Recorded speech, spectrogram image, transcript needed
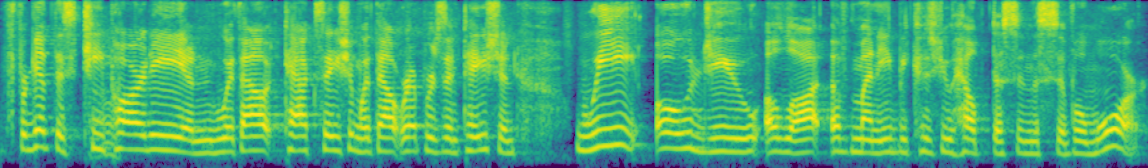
forget this Tea mm. Party and without taxation, without representation. We owed you a lot of money because you helped us in the Civil War.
